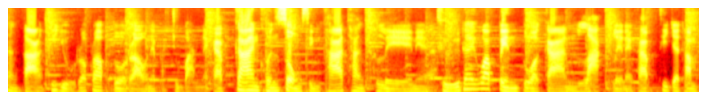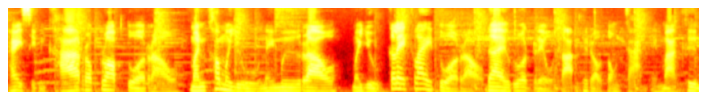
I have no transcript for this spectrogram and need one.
ต่างๆ ที่อยู่รอบๆตัวเราในปัจจุบันนะครับการขนส่งสินค้าทางทะเลเนี่ยถือได้ว่าเป็นตัวการหลักเลยนะครับที่จะทำให้สินค้ารอบๆตัวเรา มันเข้ามาอยู่ในมือเรามาอยู่ใกล้ ๆตัวเราได้รวดเร็วตามที่เราต้องการได้มากขึ้น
